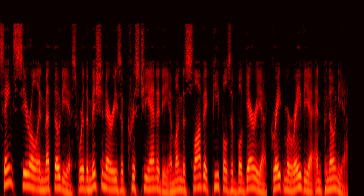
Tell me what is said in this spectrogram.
Saints Cyril and Methodius were the missionaries of Christianity among the Slavic peoples of Bulgaria, Great Moravia and Pannonia.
